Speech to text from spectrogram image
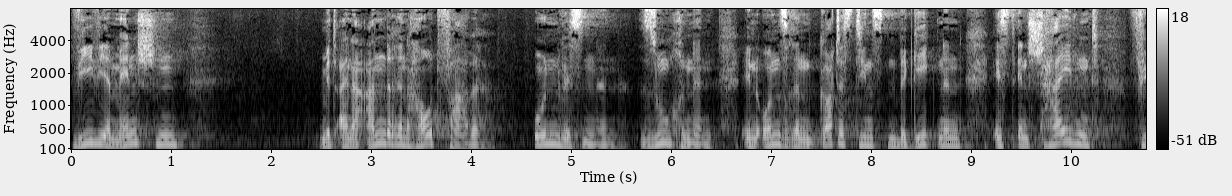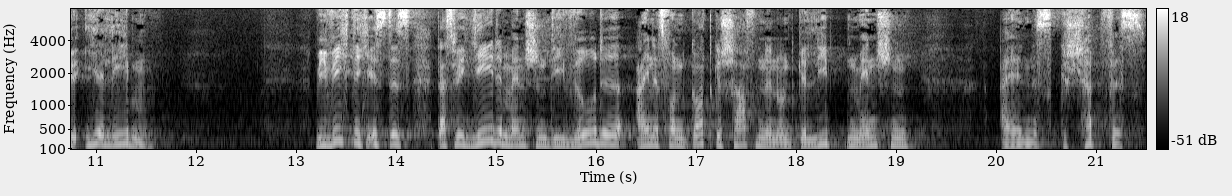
Wie wir Menschen mit einer anderen Hautfarbe Unwissenden, Suchenden in unseren Gottesdiensten begegnen, ist entscheidend für ihr Leben. Wie wichtig ist es, dass wir jedem Menschen die Würde eines von Gott geschaffenen und geliebten Menschen, eines Geschöpfes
